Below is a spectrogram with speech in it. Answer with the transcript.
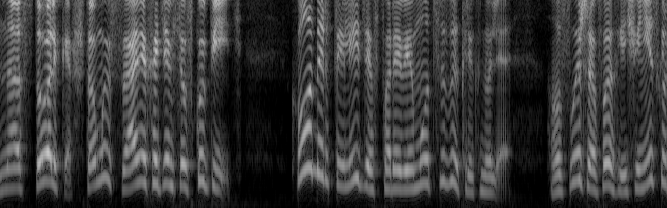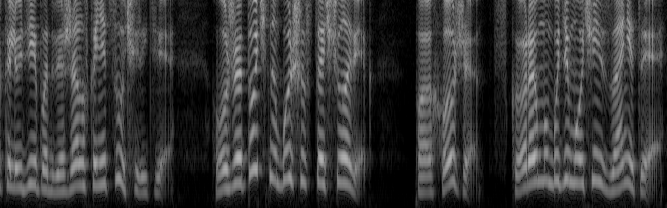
Настолько, что мы сами хотим все скупить. Колберт и Лидия в порыве эмоций выкрикнули. Услышав их, еще несколько людей подбежало в конец очереди. Уже точно больше ста человек. Похоже, скоро мы будем очень заняты.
